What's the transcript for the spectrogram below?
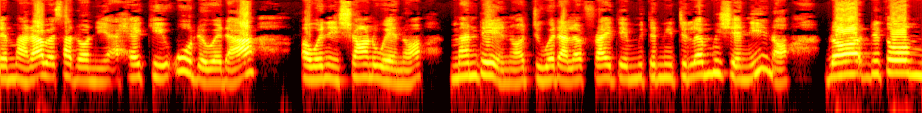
လဲမှာတာပဲဆက်တော့နေအဟက်ကီအိုတဝဲတာ အဝဲနေရှောင်းဝဲနော် Monday နော်ဒီဝဲတာလဲ Friday မီတနီတလဲမရှင်နီနော်ဘလောဒီတော့မ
